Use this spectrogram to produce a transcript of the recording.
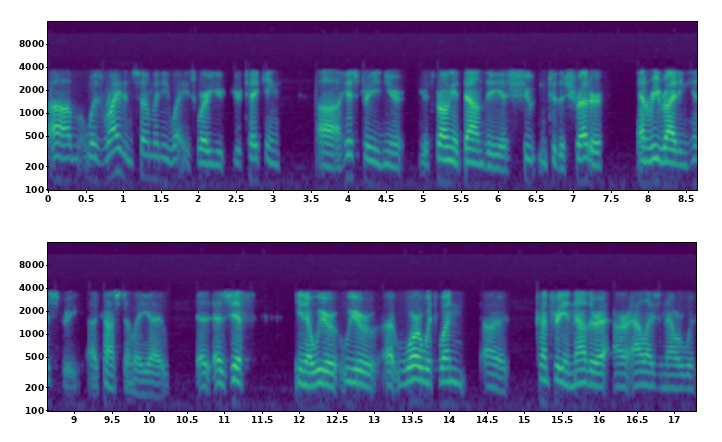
um, was right in so many ways, where you, you're taking uh, history and you're you're throwing it down the uh, chute into the shredder and rewriting history uh, constantly, uh, as if you know we were we were at war with one uh, country and now they're our allies and now we're with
